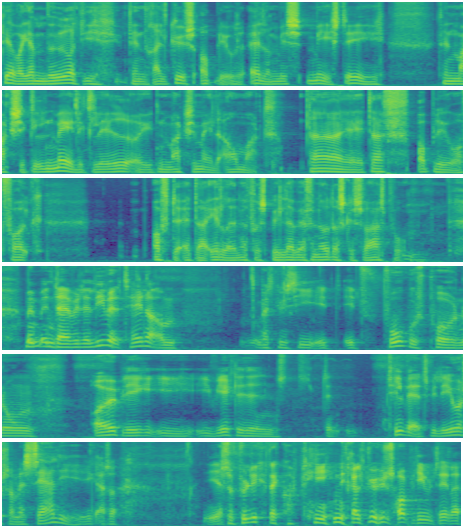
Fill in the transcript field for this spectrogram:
der, hvor jeg møder de, den religiøse oplevelse allermest, det er i den maksimale glæde og i den maksimale afmagt. Der, øh, der oplever folk ofte, at der er et eller andet på spil, der er i hvert fald noget, der skal svares på. Men, men der vil alligevel tale om, hvad skal vi sige, et, et fokus på nogle øjeblikke i, i virkeligheden, den tilværelse, vi lever, som er særlige. Ikke? Altså, Ja, selvfølgelig kan der godt blive en religiøs oplevelse, eller et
